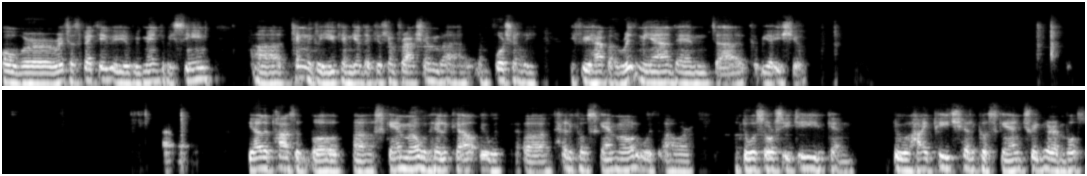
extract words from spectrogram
over retrospective, it remains to be seen. Uh, technically, you can get the ejection fraction, but unfortunately, if you have arrhythmia, then uh, it could be an issue. Uh, the other possible uh, scan mode with helical with uh, helical scan mode with our dual source CT, you can do a high pitch helical scan trigger and both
